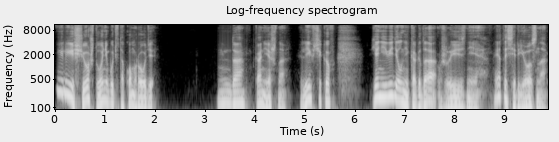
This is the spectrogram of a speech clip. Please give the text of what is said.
или еще что-нибудь в таком роде». «Да, конечно. Лифчиков я не видел никогда в жизни. Это серьезно».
